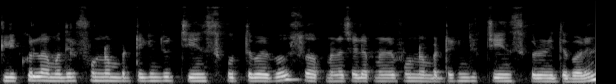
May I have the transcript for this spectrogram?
ক্লিক করলে আমাদের ফোন নাম্বারটা কিন্তু চেঞ্জ করতে পারব। সো আপনারা চাইলে আপনাদের ফোন নাম্বারটা কিন্তু চেঞ্জ করে নিতে পারেন।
